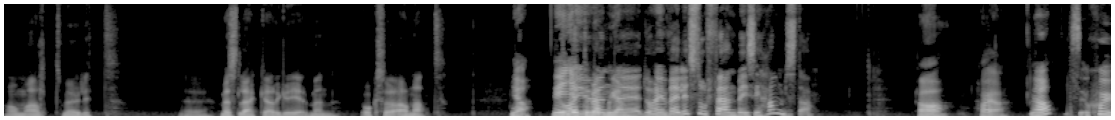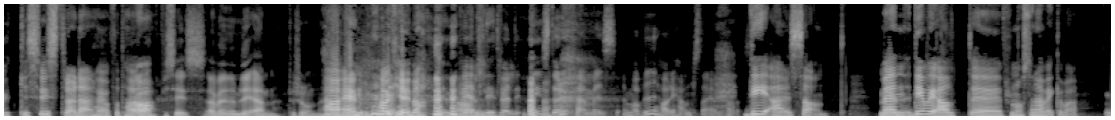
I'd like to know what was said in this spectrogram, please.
om allt möjligt. Eh, mest läkargrejer, men också annat. Ja, det Du är ju jättebra en, program. eh, du har en väldigt stor fanbase i Halmstad. Ja, har jag? Ja, sjuksystrar där har jag fått höra. Ja, precis. Jag vet inte om det är en person. Ja, en. Okej då. En väldigt, väldigt, det är en större fanbase än vad vi har i Halmstad i alla fall. Det är sant. Men det var ju allt eh, från oss den här veckan va? Ja.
